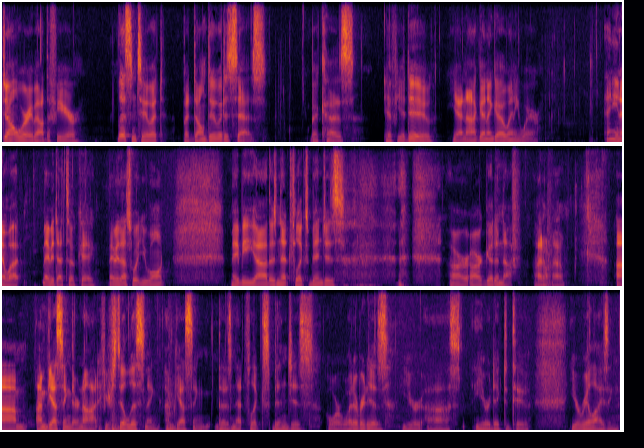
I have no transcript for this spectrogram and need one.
don't worry about the fear. Listen to it, but don't do what it says. Because if you do, you're not going to go anywhere. And you know what? Maybe that's okay. Maybe that's what you want. Maybe uh, those Netflix binges are are good enough. I don't know. Um, I'm guessing they're not. If you're still listening, I'm guessing those Netflix binges or whatever it is you're uh, you're addicted to, you're realizing,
